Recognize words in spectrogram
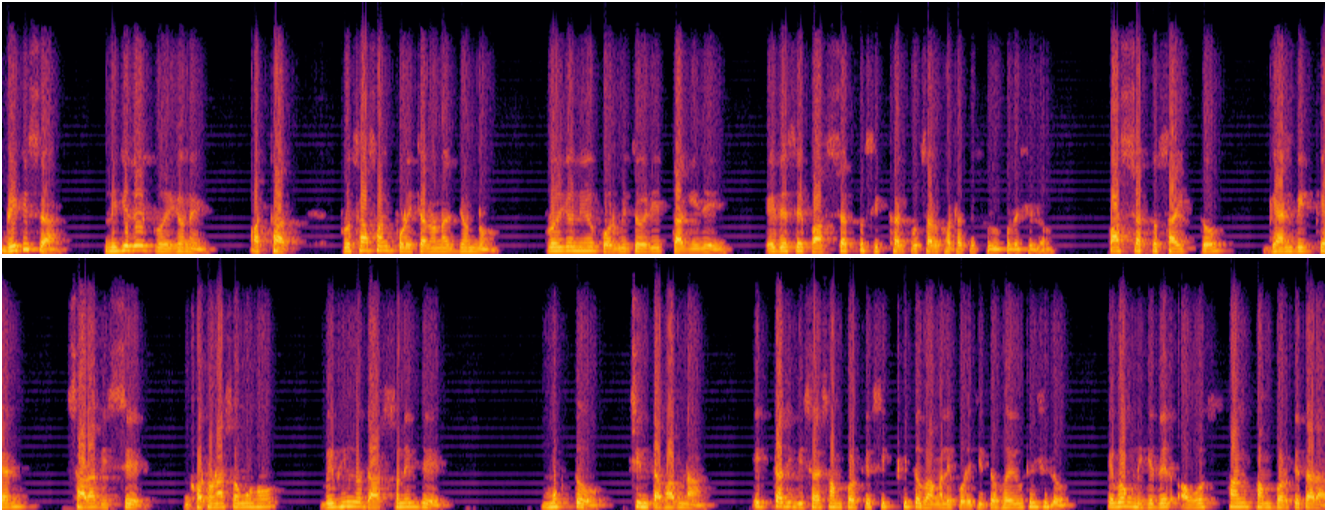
ব্রিটিশরা নিজেদের প্রয়োজনে অর্থাৎ প্রশাসন পরিচালনার জন্য প্রয়োজনীয় কর্মী তৈরির তাগিদে এদেশে পাশ্চাত্য শিক্ষার প্রসার ঘটাতে শুরু করেছিল। পাশ্চাত্য সাহিত্য, জ্ঞান বিজ্ঞান, সারা বিশ্বের ঘটনাসমূহ, বিভিন্ন দার্শনিকদের মুক্ত চিন্তাভাবনা ইত্যাদি বিষয় সম্পর্কে শিক্ষিত বাঙালি পরিচিত হয়ে উঠেছিল এবং নিজেদের অবস্থান সম্পর্কে তারা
